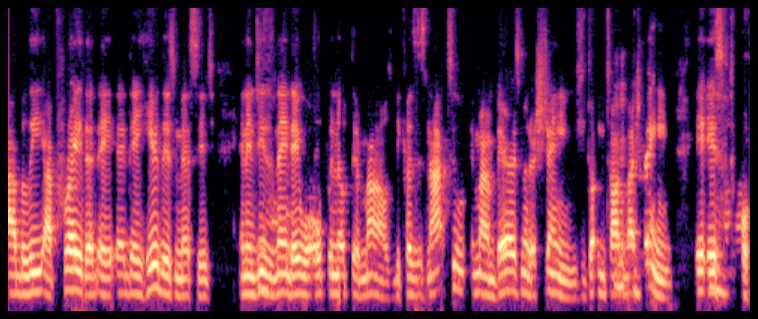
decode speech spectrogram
I believe, I pray that they they hear this message, and in Mm-hmm. Jesus' name, they will open up their mouths because it's not to my embarrassment or shame. You talk, you talk about shame. It- it's for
